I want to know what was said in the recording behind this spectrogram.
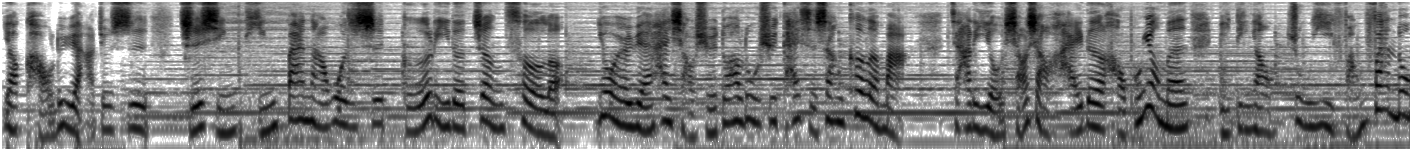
要考虑啊，就是执行停班啊，或者是隔离的政策了。幼儿园和小学都要陆续开始上课了嘛，家里有小小孩的好朋友们一定要注意防范喽。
